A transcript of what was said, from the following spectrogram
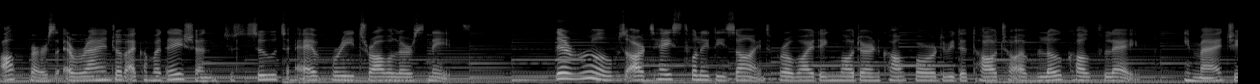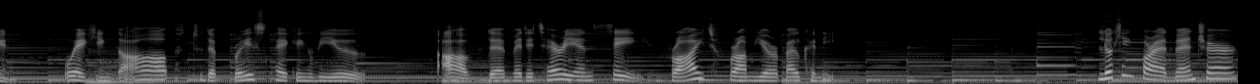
offers a range of accommodation to suit every traveler's needs. Their rooms are tastefully designed, providing modern comfort with a touch of local flair. Imagine waking up to the breathtaking view of the Mediterranean Sea right from your balcony. Looking for adventure?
